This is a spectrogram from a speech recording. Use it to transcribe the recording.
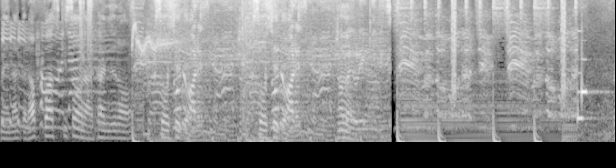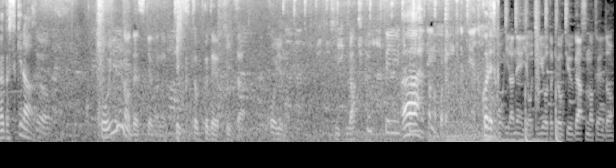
ねなんかラッパー好きそうな感じの服装してて服装しててあれっすもんねなんか好きな。こういうのですけどね。TikTok で聞いた。こういうの。ラップっていうあったのこれこれです。いらねえよ需要と供給ガスの程度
